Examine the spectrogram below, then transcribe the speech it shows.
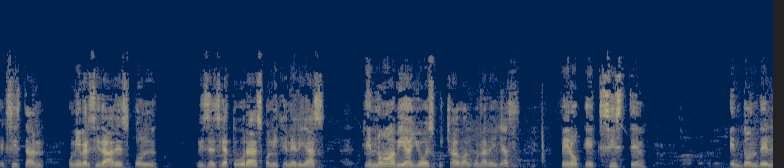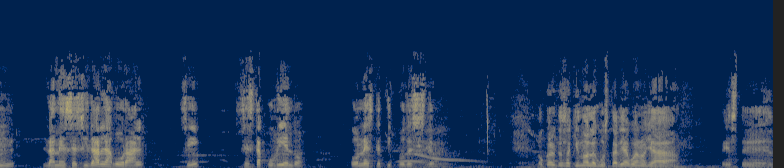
existan universidades con licenciaturas, con ingenierías, que no había yo escuchado alguna de ellas pero que existen en donde la necesidad laboral, ¿sí? Se está cubriendo con este tipo de sistema. No, Carlitos, aquí no le gustaría, bueno, ya este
